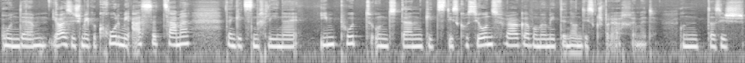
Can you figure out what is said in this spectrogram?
Und ähm, ja, es ist mega cool, wir essen zusammen. Dann gibt es einen kleinen Input und dann gibt es Diskussionsfragen, wo wir miteinander ins Gespräch kommen. Und das ist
